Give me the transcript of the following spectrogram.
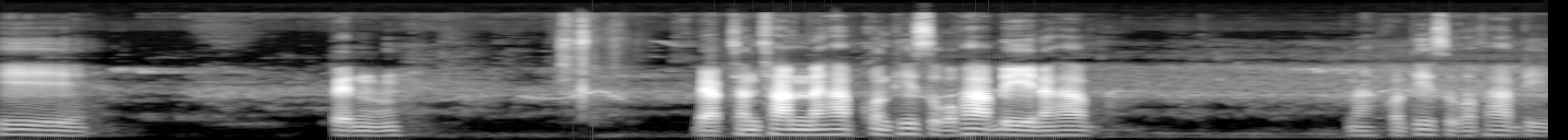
ที่เป็นแบบชันๆนะครับ คนที่สุขภาพดีนะครับนะคนที่สุขภาพดี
